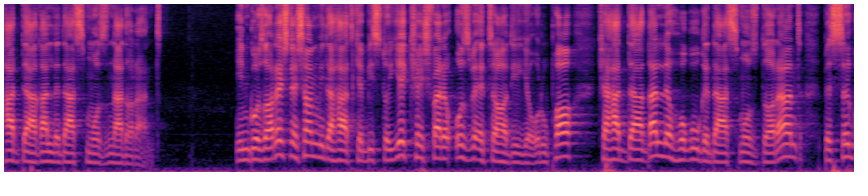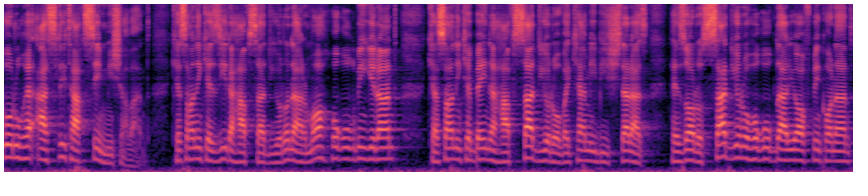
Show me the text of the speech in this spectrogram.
حداقل دستمزد ندارند. این گزارش نشان می دهد که 21 کشور عضو اتحادیه اروپا که حداقل حقوق دستمزد دارند به سه گروه اصلی تقسیم می شوند. کسانی که زیر 700 یورو در ماه حقوق می گیرند، کسانی که بین 700 یورو و کمی بیشتر از 1100 یورو حقوق دریافت می کنند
